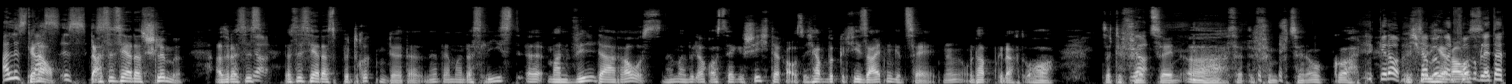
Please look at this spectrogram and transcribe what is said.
alles Genau, das ist, das ist ja das Schlimme. Also das ist, Ja. das ist ja das Bedrückende, da, ne, wenn man das liest, äh, man will da raus, ne, man will auch aus der Geschichte raus. Ich habe wirklich die Seiten gezählt ne, und habe gedacht, oh, Seite 14, oh, Seite 15, oh Gott. Genau, Ich ich, habe irgendwann vorgeblättert,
